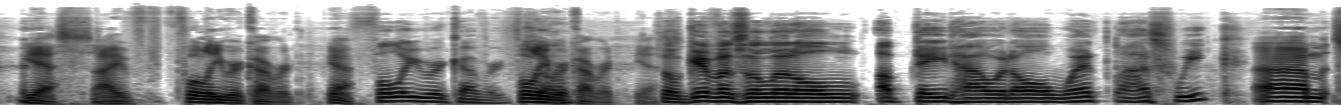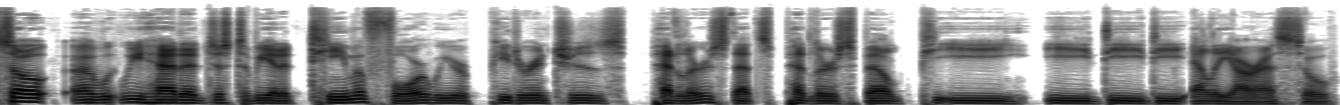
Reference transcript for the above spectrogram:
yes, I've fully recovered. Yeah, Fully recovered. fully So- recovered. Yes. So give us a little update how it all went last week. Um, so uh, we- we had a just to be at a team of four. We were Peter Inch's peddlers. That's peddlers spelled P E E D D L E R S. So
